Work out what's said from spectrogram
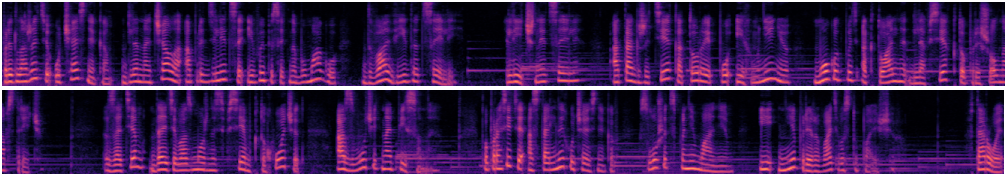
Предложите участникам для начала определиться и выписать на бумагу два вида целей. Личные цели, а также те, которые, по их мнению, могут быть актуальны для всех, кто пришел на встречу. Затем дайте возможность всем, кто хочет, озвучить написанное. Попросите остальных участников слушать с пониманием и не прерывать выступающих. Второе.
